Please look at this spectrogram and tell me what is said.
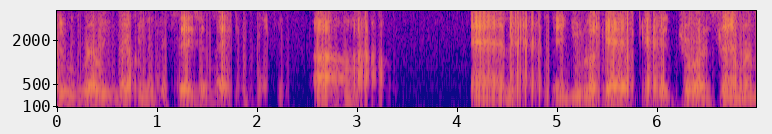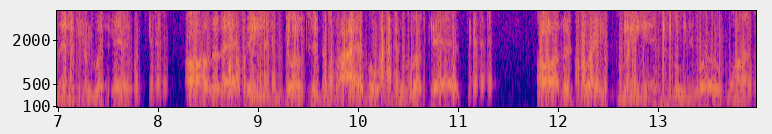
who really making the decision making. Um, and and you look at, at George Zimmerman, you look at all of that. Then you go to the Bible and you look at all the great men who were once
